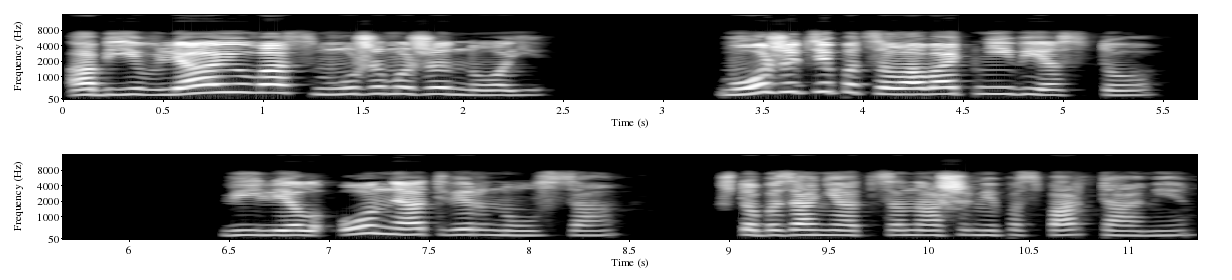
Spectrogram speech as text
Объявляю вас мужем и женой. Можете поцеловать невесту, велел он и отвернулся, чтобы заняться нашими паспортами.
